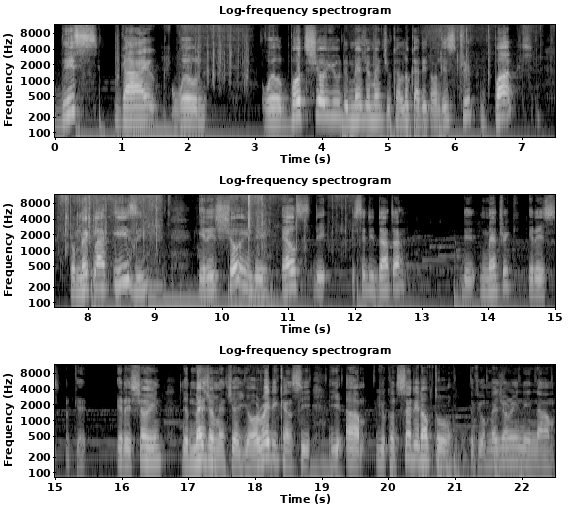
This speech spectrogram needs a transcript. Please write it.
this guy will will both show you the measurement you can look at it on this strip but to make life easy it is showing the else the you see the data the metric it is okay it is showing the measurements here. You already can see you, um, you can set it up to if you're measuring in um,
